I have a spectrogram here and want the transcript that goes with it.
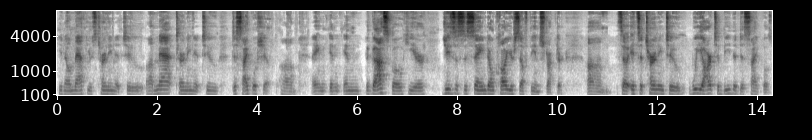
you know, Matthew's turning it to uh, Matt turning it to discipleship. Um, in in the gospel here, Jesus is saying, "Don't call yourself the instructor." Um, so it's a turning to we are to be the disciples.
